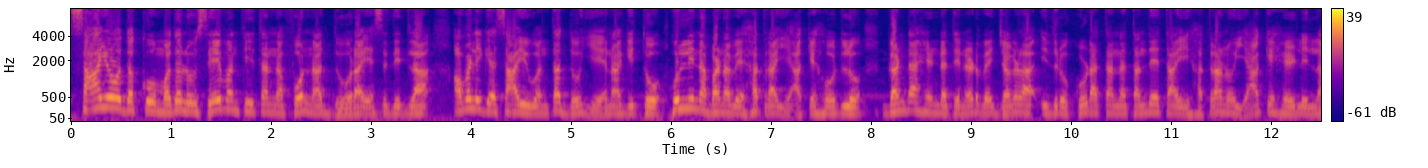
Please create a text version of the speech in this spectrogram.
ಸಾಯೋದಕ್ಕೂ ಮೊದಲು ಸೇವಂತಿ ತನ್ನ ಫೋನ್ನ ದೂರ ಎಸೆದಿದ್ಲ ಅವಳಿಗೆ ಸಾಯುವಂತದ್ದು ಏನಾಗಿತ್ತು? ಹುಲ್ಲಿನ ಬಣವೆ ಹತ್ರ ಯಾಕೆ ಹೋದ್ಲು? ಗಂಡ ಹೆಂಡತಿ ನಡುವೆ ಜಗಳ ಇದ್ರೂ ಕೂಡ ತನ್ನ ತಂದೆ ತಾಯಿ ಹತ್ರನೂ ಯಾಕೆ ಹೇಳಲಿಲ್ಲ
